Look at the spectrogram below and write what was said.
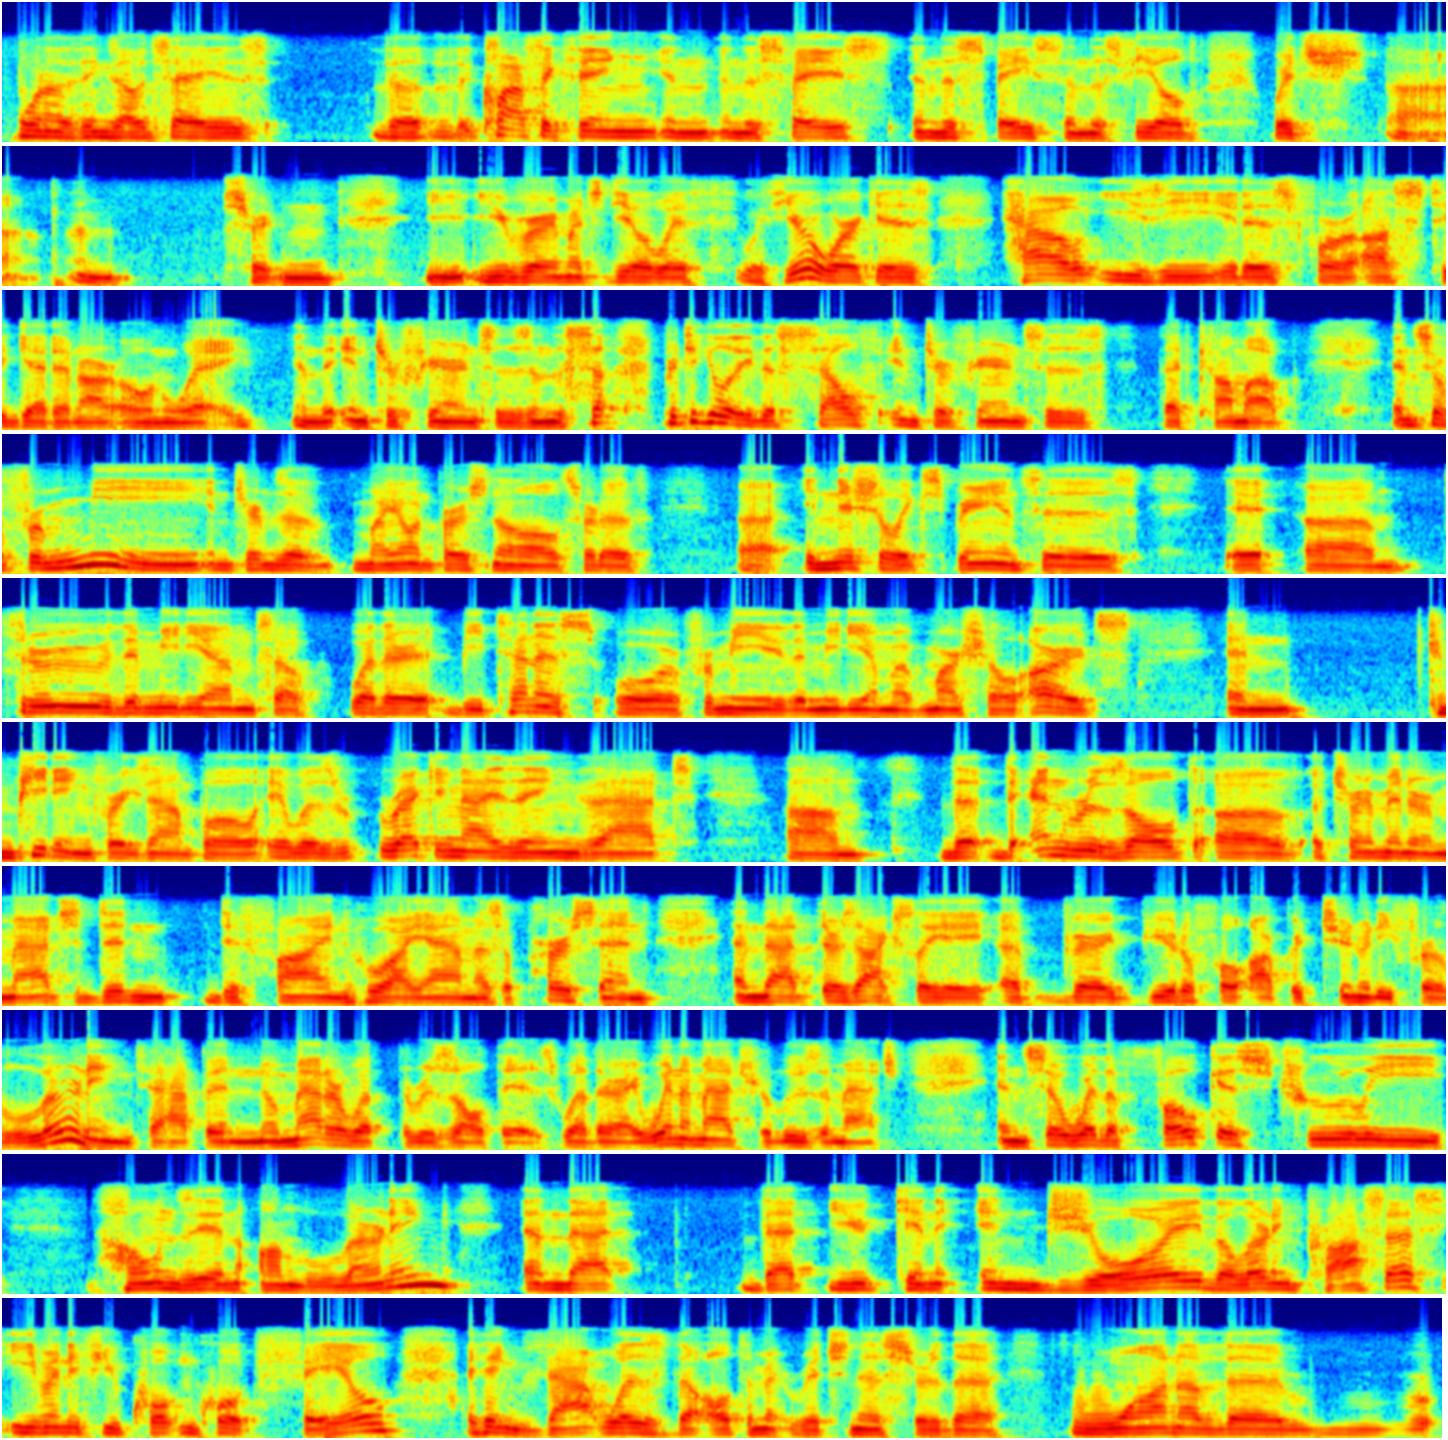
One of the things I would say is the the classic thing in in this space in this space in this field, which uh, I'm certain you, you very much deal with with your work, is how easy it is for us to get in our own way and the interferences and the particularly the self interferences that come up. And so for me, in terms of my own personal sort of uh, initial experiences, it, um, through the medium, so whether it be tennis or for me, the medium of martial arts and competing, for example, it was recognizing that um, the the end result of a tournament or match didn't define who I am as a person, and that there's actually a, a, very beautiful opportunity for learning to happen, no matter what the result is, whether I win a match or lose a match. And so, where the focus truly hones in on learning, and that that you can enjoy the learning process even if you quote unquote fail. I think that was the ultimate richness or the one of the r-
